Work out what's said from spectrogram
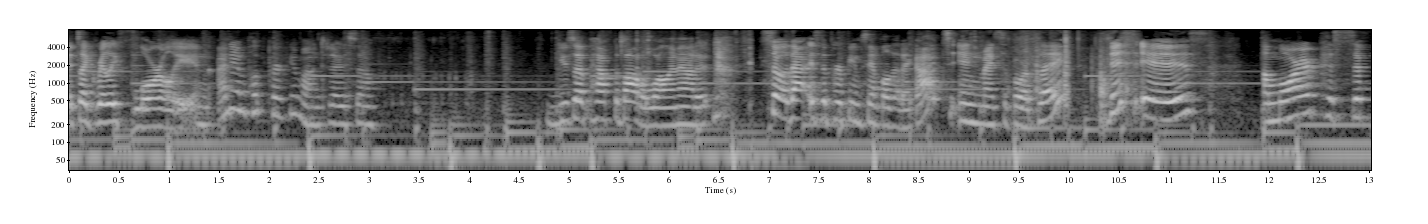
It's like really florally and I didn't put perfume on today, so use up half the bottle while I'm at it. so that is the perfume sample that I got in my Sephora Play. This is Amore Pacific,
